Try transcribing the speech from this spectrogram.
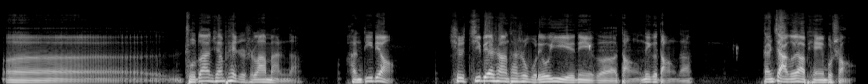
呃，主动安全配置是拉满的，很低调。其实级别上它是五六亿那个档那个档的，但价格要便宜不少。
